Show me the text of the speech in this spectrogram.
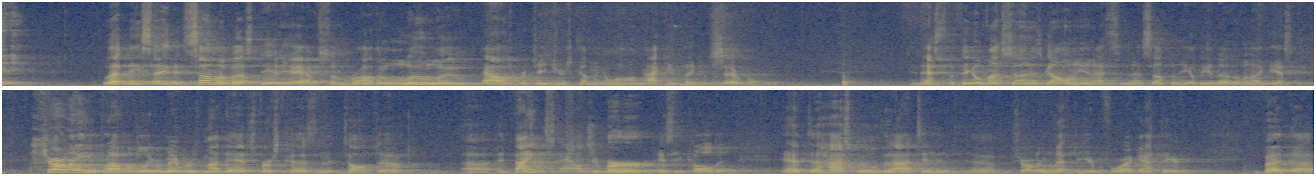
let me say that some of us did have some rather lulu algebra teachers coming along. I can think of several. And that's the field my son has gone in. That's, that's something, he'll be another one, I guess. Charlene probably remembers my dad's first cousin that taught uh, uh, advanced algebra, as he called it, at the high school that I attended. Uh, Charlene left a year before I got there. But uh,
